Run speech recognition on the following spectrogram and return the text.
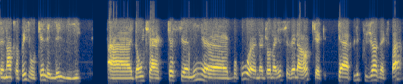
d'une entreprise auquel elle est liée. Euh, donc, ça a questionné euh, beaucoup euh, notre journaliste Sylvain Larocque qui a, qui a appelé plusieurs experts.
